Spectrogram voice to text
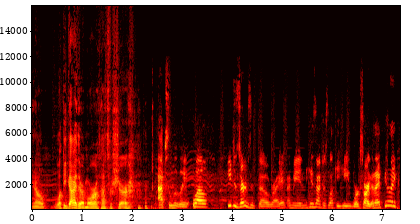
You know, lucky guy there, Maura, that's for sure. Absolutely. Well, he deserves it though, right? I mean, he's not just lucky; he works hard, and I feel like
